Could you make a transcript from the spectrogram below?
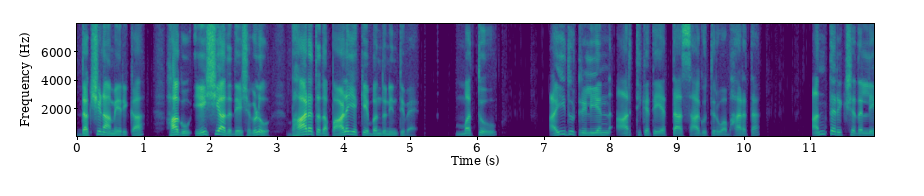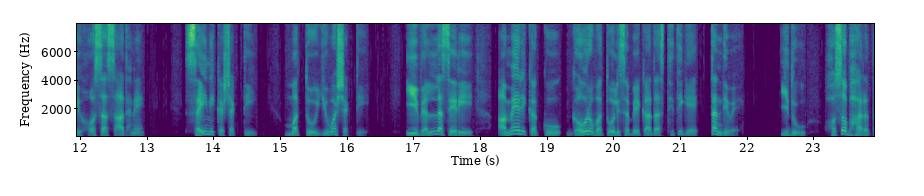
ದಕ್ಷಿಣ ಅಮೆರಿಕ ಹಾಗೂ ಏಷ್ಯಾದ ದೇಶಗಳು ಭಾರತದ ಪಾಳಯಕ್ಕೆ ಬಂದು ನಿಂತಿವೆ. ಮತ್ತು ಐದು ಟ್ರಿಲಿಯನ್ ಆರ್ಥಿಕತೆಯತ್ತ ಸಾಗುತ್ತಿರುವ ಭಾರತ ಅಂತರಿಕ್ಷದಲ್ಲಿ ಹೊಸ ಸಾಧನೆ, ಸೈನಿಕ ಶಕ್ತಿ ಮತ್ತು ಯುವ ಶಕ್ತಿ. ಇವೆಲ್ಲ ಸೇರಿ ಅಮೆರಿಕಕ್ಕೂ ಗೌರವ ತೋಲಿಸಬೇಕಾದ ಸ್ಥಿತಿಗೆ ತಂದಿವೆ. ಇದು ಹೊಸ ಭಾರತ,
